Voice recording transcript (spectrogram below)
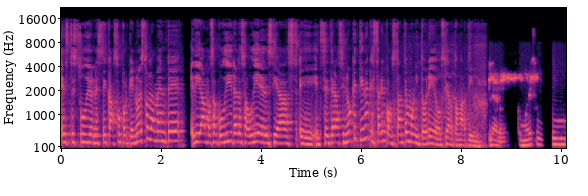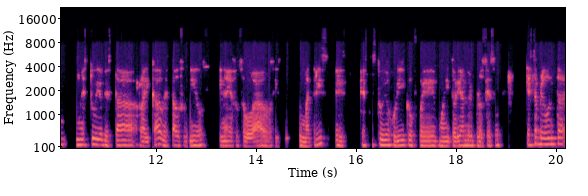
este estudio en este caso? Porque no es solamente, digamos, acudir a las audiencias, eh, etcétera, sino que tiene que estar en constante monitoreo, ¿cierto, Martín? Claro, como es un, un estudio que está radicado en Estados Unidos, tiene a sus abogados y su, su matriz, este estudio jurídico fue monitoreando el proceso. Esta pregunta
